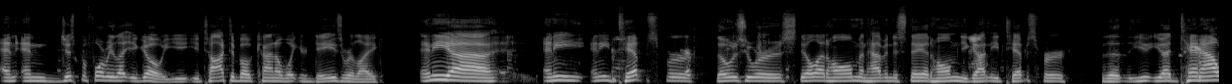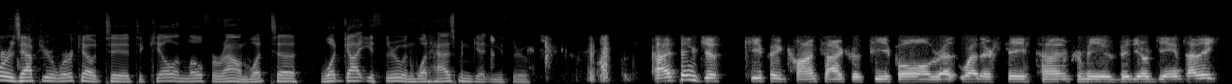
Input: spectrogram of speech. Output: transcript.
and and just before we let you go, you, you talked about kind of what your days were like. Any uh any any tips for those who are still at home and having to stay at home? You got any tips for the you, you had 10 hours after your workout to to kill and loaf around. What uh what got you through and what has been getting you through? I think just keeping contact with people, whether FaceTime for me, is video games. I think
